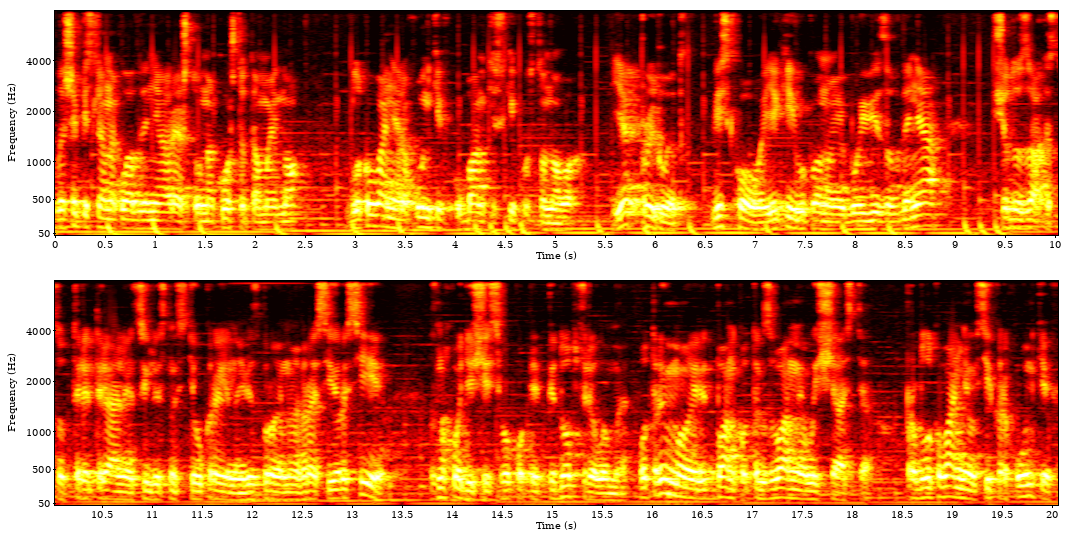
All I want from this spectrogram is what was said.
лише після накладення арешту на кошти та майно, блокування рахунків у банківських установах. Як приклад, військовий, який виконує бойові завдання щодо захисту територіальної цілісності України від збройної агресії Росії, знаходячись в окопі під обстрілами, отримує від банку так зване лист щастя про блокування усіх рахунків,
